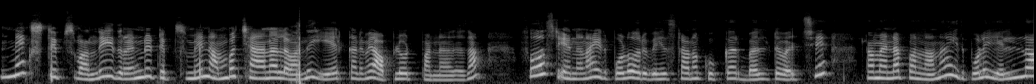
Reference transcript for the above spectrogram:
நெக்ஸ்ட் டிப்ஸ் வந்து இது ரெண்டு டிப்ஸுமே நம்ம சேனலில் வந்து ஏற்கனவே அப்லோட் பண்ணது தான் ஃபர்ஸ்ட் என்னென்னா இது போல் ஒரு வேஸ்ட்டான குக்கர் பெல்ட்டு வச்சு நம்ம என்ன பண்ணலாம்னா இது போல் எல்லா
